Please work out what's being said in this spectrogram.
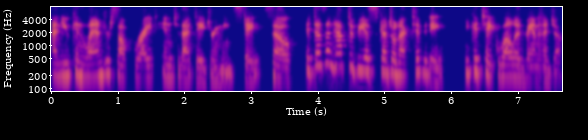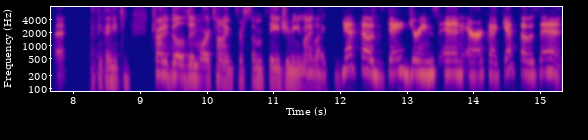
And you can land yourself right into that daydreaming state. So it doesn't have to be a scheduled activity you could take well advantage of it. I think I need to try to build in more time for some daydreaming in my life. Get those daydreams in, Erica. Get those in.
